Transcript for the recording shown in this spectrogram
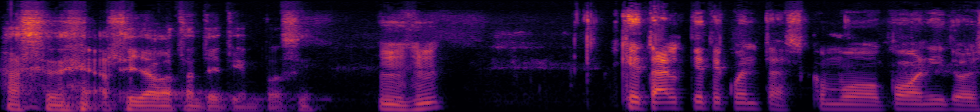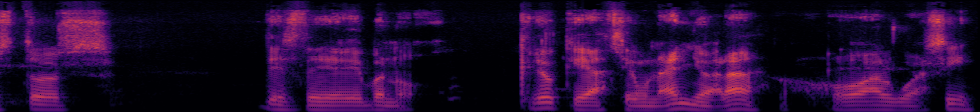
hace, hace ya bastante tiempo, sí. ¿Qué tal? ¿Qué te cuentas? ¿Cómo, cómo han ido estos desde, bueno, creo que hace un año hará o algo así?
